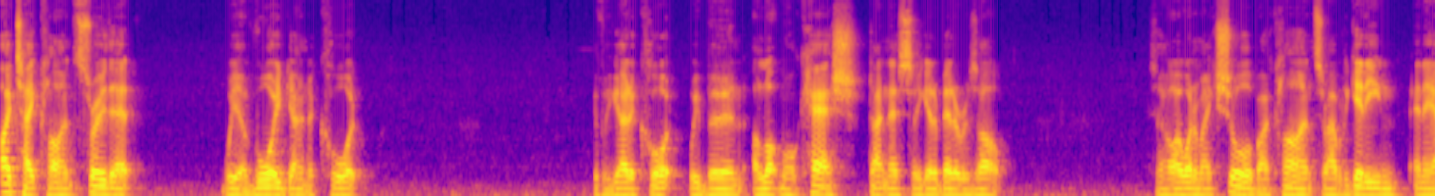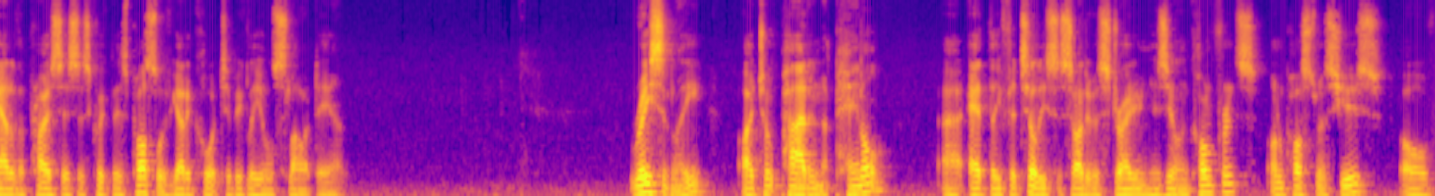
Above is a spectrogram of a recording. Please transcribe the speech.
I take clients through that. We avoid going to court. If we go to court, we burn a lot more cash, don't necessarily get a better result. So I want to make sure my clients are able to get in and out of the process as quickly as possible. If you go to court, typically you'll slow it down. Recently, I took part in a panel uh, at the Fertility Society of Australia and New Zealand conference on posthumous use of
